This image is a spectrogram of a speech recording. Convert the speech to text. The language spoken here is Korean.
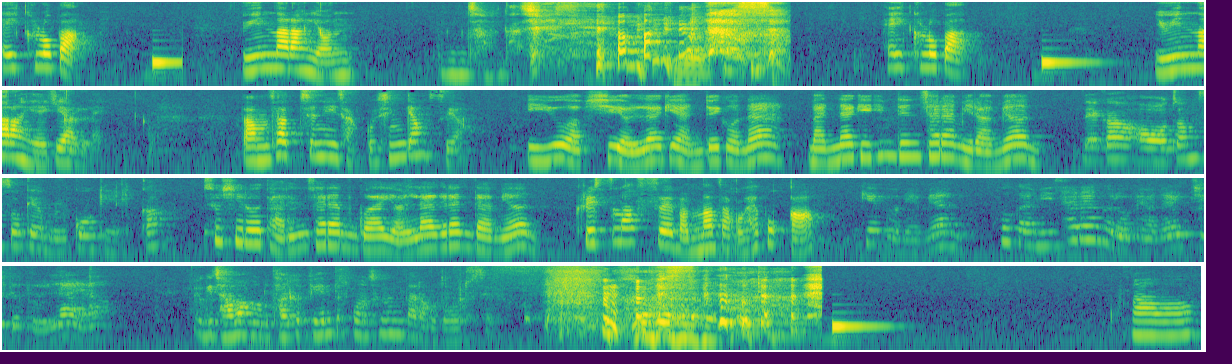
헤이 클로바 유인나랑 연... 음, 참 다시 뭐 헤이 클로바 유인나랑 얘기할래 남사친이 자꾸 신경 쓰여 이유 없이 연락이 안 되거나 만나기 힘든 사람이라면 내가 어정 속의 물고기일까? 수시로 다른 사람과 연락을 한다면 크리스마스에 만나자고 해볼까? 함께 보내면 호감이 사랑으로 변할지도 몰라요. 여기 자막으로 다급히 핸드폰을 찾는다라고 넣어주세요. 고마워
